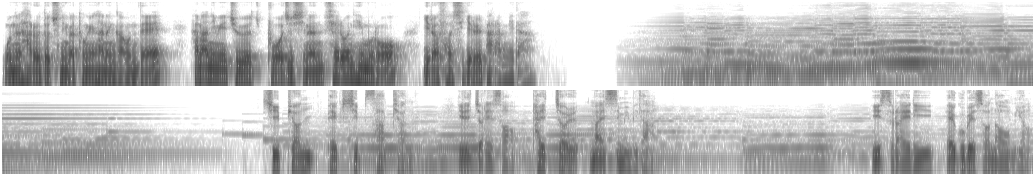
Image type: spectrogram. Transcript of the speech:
오늘 하루도 주님과 동행하는 가운데 하나님이 부어주시는 새로운 힘으로 일어서시기를 바랍니다. 시편 114편 1절에서 8절 말씀입니다. 이스라엘이 애굽에서 나오며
